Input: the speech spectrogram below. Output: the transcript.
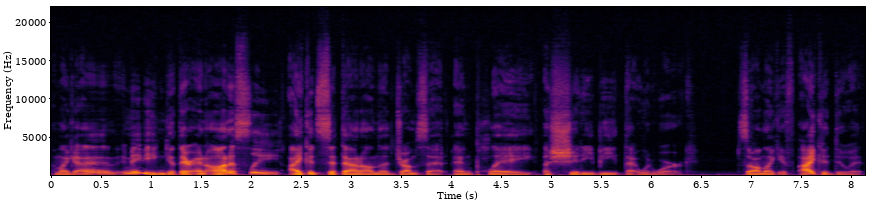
I'm like, eh, maybe he can get there. And honestly, I could sit down on the drum set and play a shitty beat that would work. So I'm like, if I could do it,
